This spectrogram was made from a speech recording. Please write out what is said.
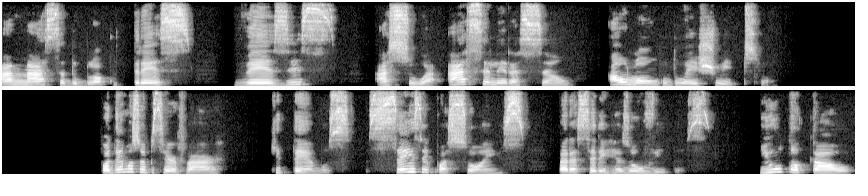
à massa do bloco 3 vezes a sua aceleração ao longo do eixo y. Podemos observar que temos seis equações para serem resolvidas e um total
